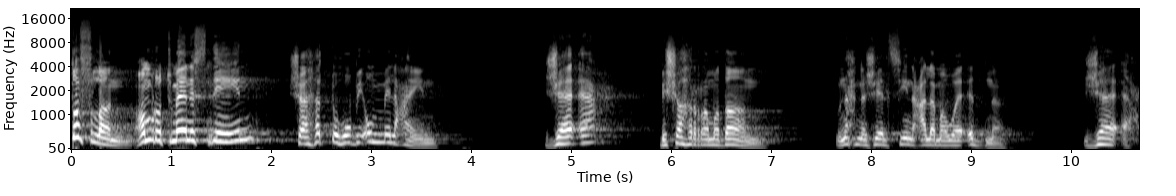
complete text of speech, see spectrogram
طفلا عمره ثمان سنين شاهدته بأم العين. جائع بشهر رمضان ونحن جالسين على موائدنا. جائع.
